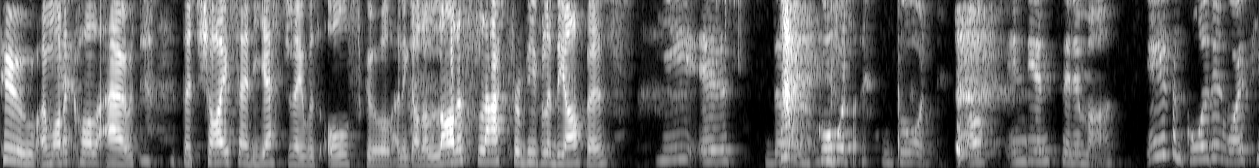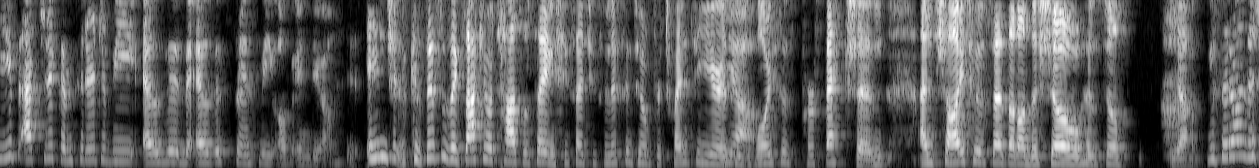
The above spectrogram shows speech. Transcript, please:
who I want to call out that Chai said yesterday was old school, and he got a lot of slack from people in the office. He is the goat, goat of Indian cinema. He's a golden voice. He's actually considered to be Elvis, the Elvis Presley of India. Because this is exactly what Taz was saying. She said she's been listening to him for 20 years. Yeah. His voice is perfection. And Chai, to have said that on the show, has just, yeah. You said it on the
